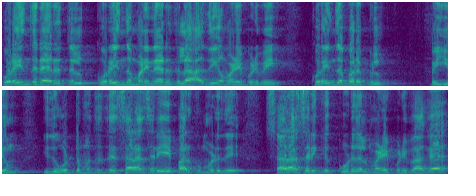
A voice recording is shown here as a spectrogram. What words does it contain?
குறைந்த நேரத்தில் குறைந்த மணி நேரத்தில் அதிக மழை பொழிவை குறைந்த பரப்பில் பெய்யும். இது ஒட்டுமொத்தத்தை சராசரியை பார்க்கும் பொழுது சராசரிக்கு கூடுதல் மழைப்பிடிவாக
